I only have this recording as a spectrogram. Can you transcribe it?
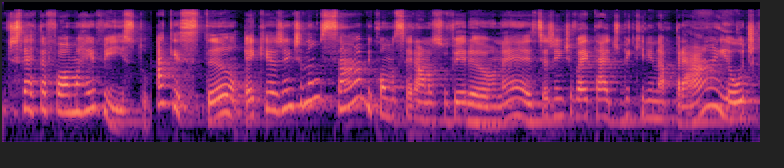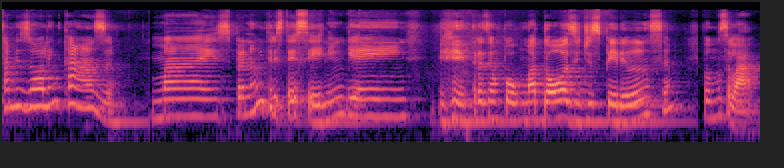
de certa forma revisto. A questão é que a gente não sabe como será nosso verão, né? Se a gente vai estar de biquíni na praia ou de camisola em casa. Mas para não entristecer ninguém, trazer um pouco uma dose de esperança, vamos lá.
